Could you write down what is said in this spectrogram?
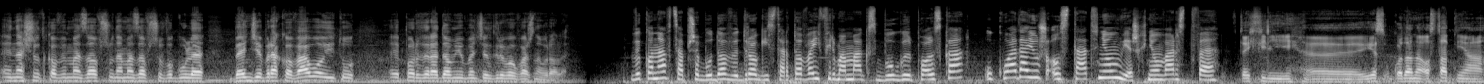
e, na środkowym Mazowszu, na Mazowszu w ogóle będzie brakowało i tu e, port Radomiu będzie odgrywał ważną rolę. Wykonawca przebudowy drogi startowej, firma Max Bugl Polska, układa już ostatnią wierzchnią warstwę. W tej chwili e, jest układana ostatnia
